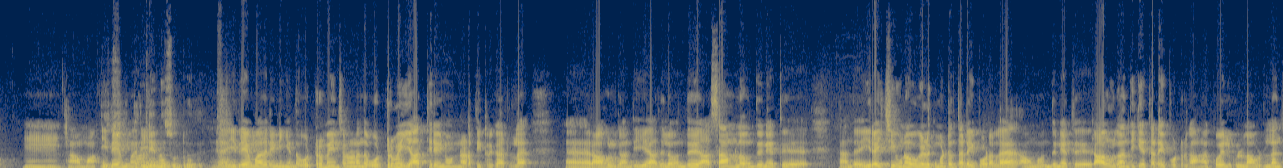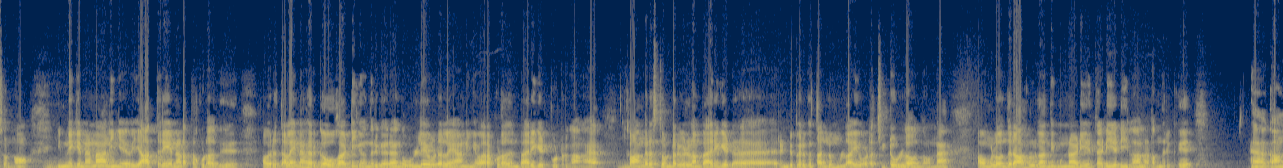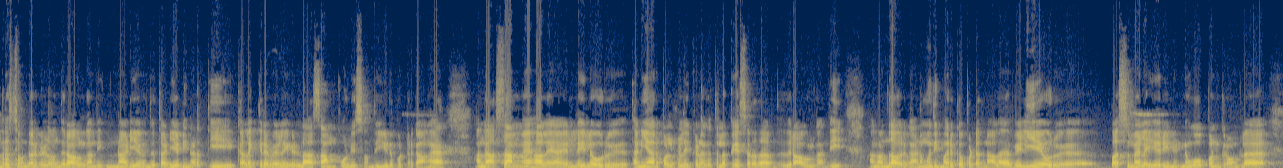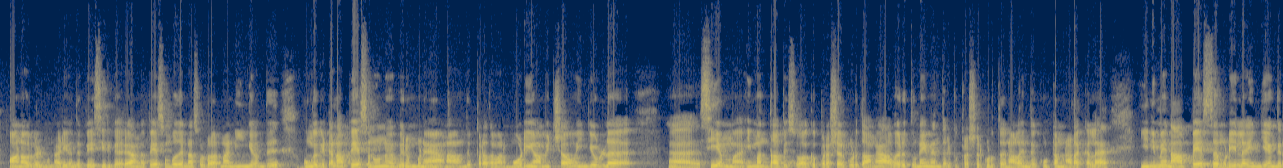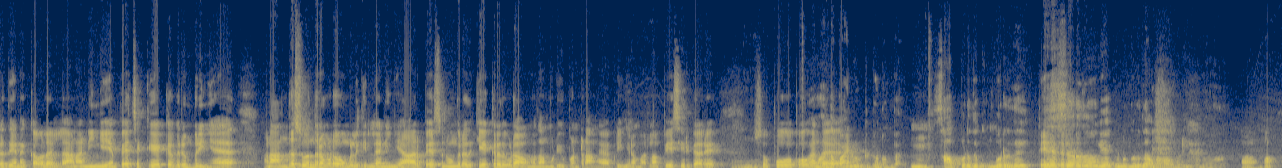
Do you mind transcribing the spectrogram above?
ஆமா. இதே மாதிரி என்ன சொல்றது? இதே மாதிரி நீங்க இந்த ஒற்றுமைன்னு சொன்னோன்னா இந்த ஒற்றுமை யாத்திரைன்னு ஒன்று நடத்திட்டு இருக்காருல்ல. ராகுல் காந்தி அதுல வந்து அசாம்ல வந்து நேத்து அந்த இறைச்சி உணவுகளுக்கு மட்டும் தடை போடல. அவங்க வந்து நேத்து ராகுல் காந்திக்கே தடை போட்டிருக்காங்க. கோயிலுக்குள்ளலாம் விடலன்னு சொன்னோம். இன்னைக்கு என்னன்னா நீங்க யாத்திரையே நடத்தக்கூடாது. அவர் தலைநகர் கவுஹாட்டிக்கு வந்திருக்காரு. அங்க உள்ளே விடலையா? நீங்க வரக்கூடாதுன்னு பேரிகேட் போட்டிருக்காங்க. காங்கிரஸ் தொண்டர்கள்லாம் பேரிகேட்டை ரெண்டு பேருக்கும் தள்ளுமுள்ளாகி உடச்சிட்டு உள்ள வந்தோடனே அவங்கள வந்து ராகுல் காந்தி முன்னாடியே தடியடிலாம் நடந்திருக்கு. காங்கிரஸ் தொண்டர்களை வந்து ராகுல் காந்திக்கு முன்னாடியே வந்து தடியடி நடத்தி கலைக்கிற வேலைகளில் அசாம் போலீஸ் வந்து ஈடுபட்டிருக்காங்க. அங்கே அசாம் மேகாலயா எல்லையில் ஒரு தனியார் பல்கலைக்கழகத்தில் பேசுகிறதா இருந்தது ராகுல் காந்தி. அங்கே வந்து அவருக்கு அனுமதி மறுக்கப்பட்டதுனால வெளியே ஒரு பஸ் மேலே ஏறி நின்று ஓப்பன் கிரவுண்டில் மாணவர்கள் முன்னாடி வந்து பேசியிருக்காரு. அங்கே பேசும்போது என்ன சொல்கிறாருன்னா நீங்கள் வந்து உங்ககிட்ட நான் பேசணும்னு விரும்பினேன். ஆனால் வந்து பிரதமர் மோடியும் அமித்ஷாவும் இங்கே உள்ள சிஎம் ஹிமந்தா பிஸ்வாவுக்கு ப்ரெஷர் கொடுத்தாங்க. அவர் துணைவேந்தருக்கு ப்ரெஷர் கொடுத்ததுனால இந்த கூட்டம் நடக்கலை. இனிமேல் நான் பேச முடியல இங்கேங்கிறது எனக்கு கவலை இல்லை. ஆனால் நீங்கள் என் பேச்சை கேட்க விரும்புறீங்க. ஆனால் அந்த சுதந்திரம் கூட உங்களுக்கு இல்லை. நீங்கள் யார் பேசணுங்கிறது கேட்கறது கூட அவங்க தான் முடிவு பண்ணுறாங்க அப்படிங்கிற மாதிரிலாம் பேசியிருக்காரு. ஸோ போக போக அந்த பாயிண்ட் விட்டுட்டோம் நம்ம. சாப்பிடுறது கும்பிடுறது பேசுறதும் கேட்கணுங்கிறது அவங்க தான் முடிவு பண்ணுவாங்க. ஆமாம்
